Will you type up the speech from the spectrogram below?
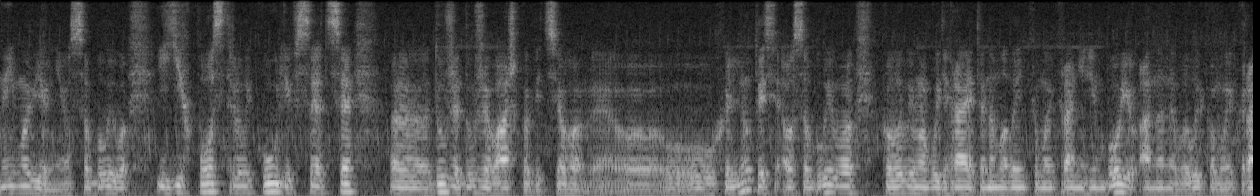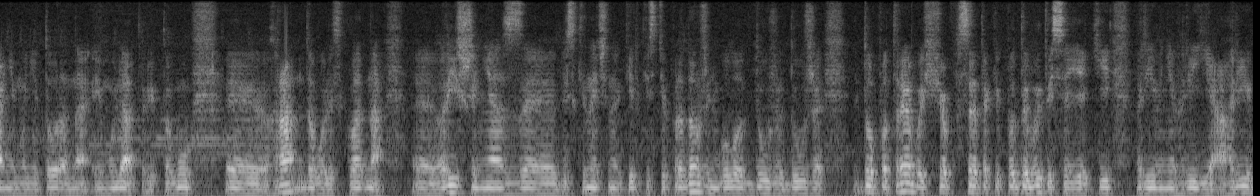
неймовірні, особливо і їх постріли, кулі, все це дуже дуже важко від цього у- ухильнутись, особливо коли ви, мабуть, граєте на маленькому екрані геймбою, а на невеликому екрані монітора на емуляторі. Тому е, гра доволі складна. Е, рішення з е, безкінечною кількістю продовжень було дуже дуже до потреби, щоб все-таки подивитися, які рівні в грі є. А грі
